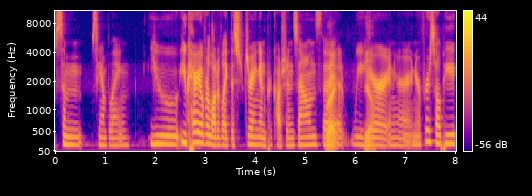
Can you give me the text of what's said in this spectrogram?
some sampling. You you carry over a lot of like the string and percussion sounds that Right. we Yeah. hear in your in your first LP.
